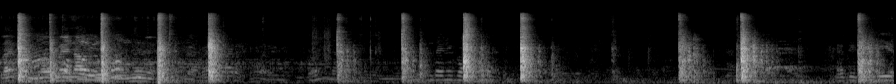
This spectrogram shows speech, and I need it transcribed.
Lei non me ne ha Kita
